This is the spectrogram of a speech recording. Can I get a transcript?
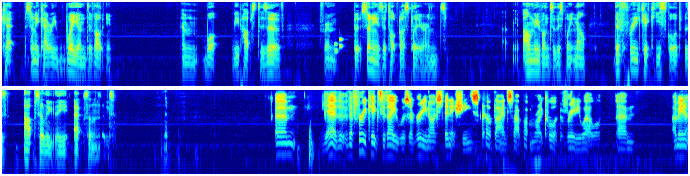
get Sonny Carey way undervalue and what we perhaps deserve for him. But Sonny is a top class player, and I'll move on to this point now. The free kick he scored was absolutely excellent. Um, yeah, the, the free kick today was a really nice finish. He's curled that into that bottom right corner really well. Um, I mean,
